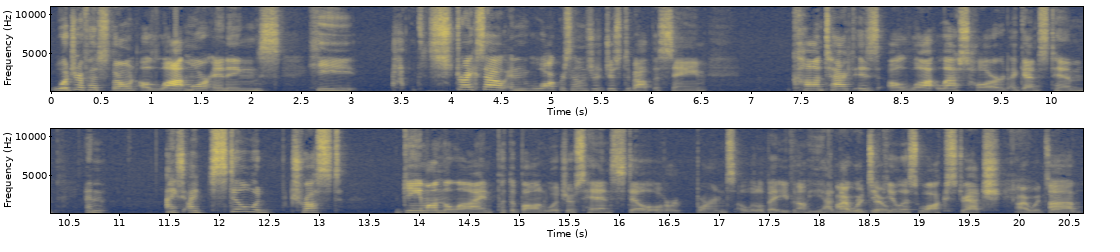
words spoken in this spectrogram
Woodruff has thrown a lot more innings. He strikes out and walk percentage are just about the same. Contact is a lot less hard against him, and I, I still would trust game on the line, put the ball in Woodruff's hands still over Burnes a little bit, even though he had that would too. ridiculous walk stretch. I would say. Um,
